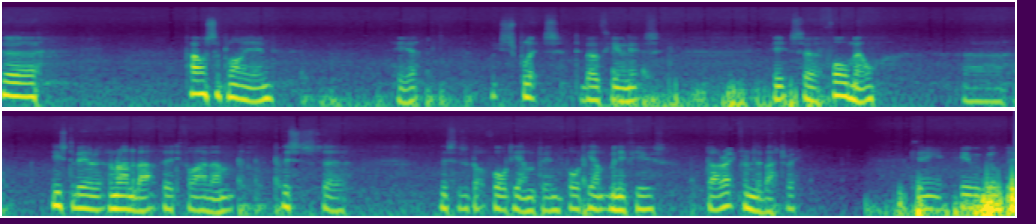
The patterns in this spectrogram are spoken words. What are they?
uh, power supply in here which splits to both units. It's a 4 mil. Uh, used to be around about 35 amp. This uh, this has got 40 amp in 40 amp mini fuse direct from the battery. Okay here we've got the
